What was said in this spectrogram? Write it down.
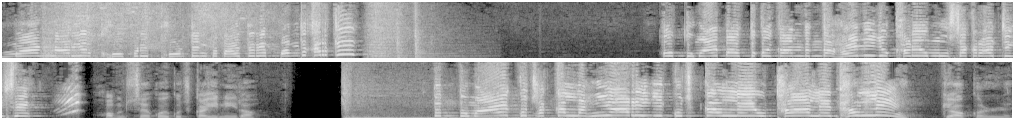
मार नारियल खोपड़ी फोड़ते बताए तेरे बंद करके। और तुम्हारे पास तो कोई काम धंधा है नहीं जो खड़े हो मूसक जैसे। हमसे कोई कुछ कही नहीं रहा। तो तुम्हारे कुछ अक्ल नहीं आ रही कि कुछ कर ले उठा ले धर ले। क्या कर ले?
